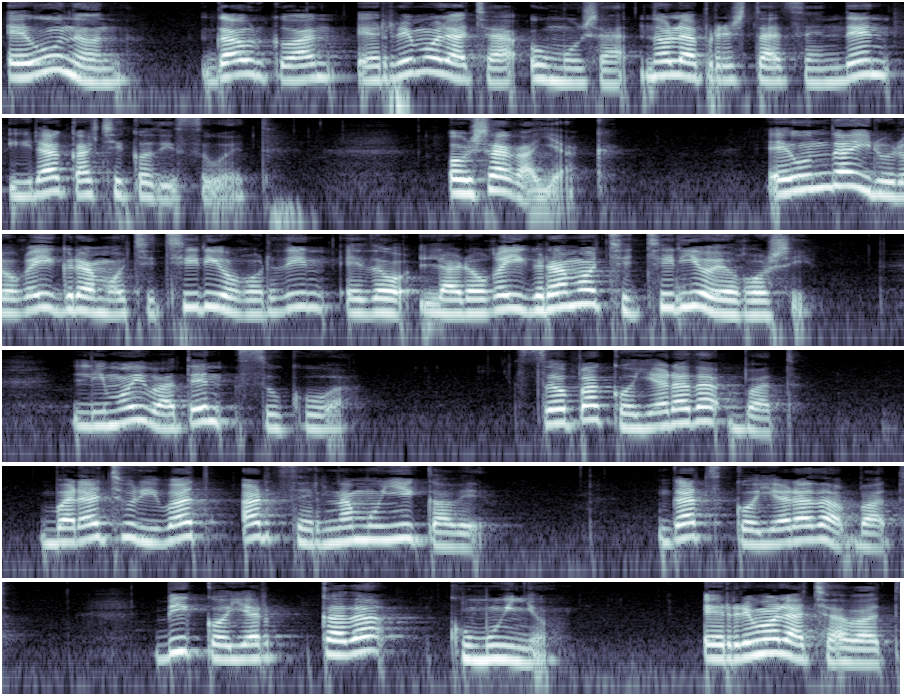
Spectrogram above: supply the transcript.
Egunon, gaurkoan erremolatxa humusa nola prestatzen den irakatsiko dizuet. Osagaiak. Eunda irurogei gramo txitsirio gordin edo larogei gramo txitsirio egosi. Limoi baten zukua. Zopa koiarada bat. Baratxuri bat hartzer namuinik gabe. Gatz koiarada bat. Bi koiarkada kumuino. Erremolatxa bat,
